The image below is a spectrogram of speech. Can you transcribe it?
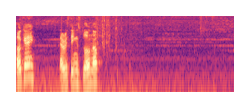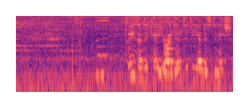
Okay, everything's blown up. Please indicate your identity and destination.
